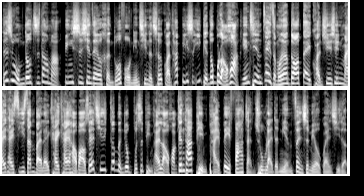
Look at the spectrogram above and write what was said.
但是我们都知道嘛，宾士现在有很多否年轻的车款，它宾士一点都不老化。年轻人再怎么样都要贷款去先买一台 C 三百来开开，好不好？所以其实根本就不是品牌老化，跟它品牌被发展出来的年份是没有关系的。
